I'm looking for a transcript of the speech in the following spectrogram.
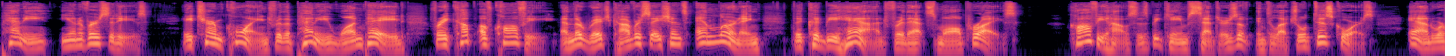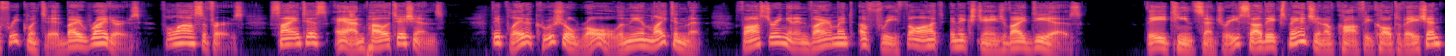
penny universities, a term coined for the penny one paid for a cup of coffee and the rich conversations and learning that could be had for that small price. Coffee houses became centers of intellectual discourse and were frequented by writers, philosophers, scientists, and politicians. They played a crucial role in the Enlightenment, fostering an environment of free thought and exchange of ideas. The 18th century saw the expansion of coffee cultivation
